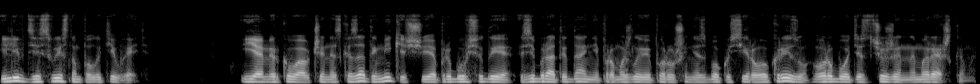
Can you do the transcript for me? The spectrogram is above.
і ліфт зі свистом полетів геть. Я міркував, чи не сказати Мікі, що я прибув сюди зібрати дані про можливі порушення з боку сірого кризу в роботі з чужинними рештками.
